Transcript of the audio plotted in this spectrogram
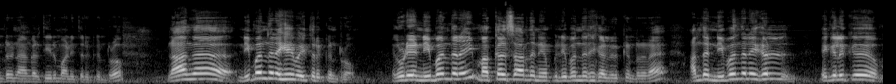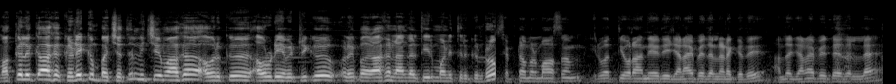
என்று நாங்கள் தீர்மானித்திருக்கின்றோம். நாங்கள் நிபந்தனைகளை வைத்திருக்கின்றோம். எங்களுடைய நிபந்தனை மக்கள் சார்ந்த நிபந்தனைகள் இருக்கின்றன. அந்த நிபந்தனைகள் எங்களுக்கு மக்களுக்காக கிடைக்கும் பட்சத்தில் நிச்சயமாக அவருக்கு அவருடைய வெற்றிக்கு உழைப்பதாக நாங்கள் தீர்மானித்திருக்கின்றோம். செப்டம்பர் மாதம் இருபத்தி ஓராம் தேதி ஜனாதிபதி தேர்தல் நடக்குது. அந்த ஜனாதிபதி தேர்தலில்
